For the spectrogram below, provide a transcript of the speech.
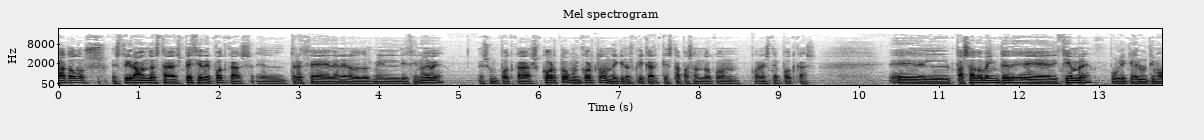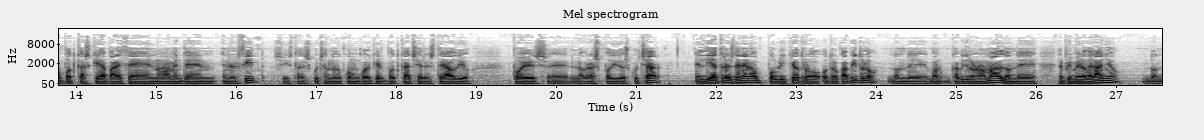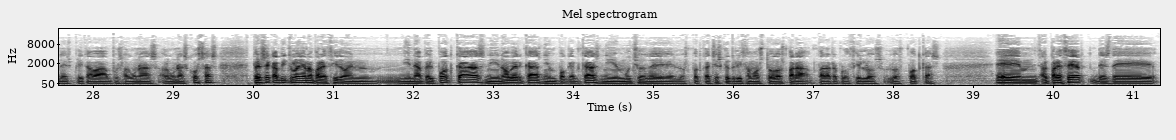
Hola a todos, estoy grabando esta especie de podcast el 13 de enero de 2019. Es un podcast corto, muy corto, donde quiero explicar qué está pasando con, este podcast. El pasado 20 de diciembre publiqué el último podcast que aparece normalmente en, el feed. Si estás escuchando con cualquier podcatcher este audio, pues eh, lo habrás podido escuchar. El día 3 de enero publiqué otro, otro capítulo, donde, bueno, un capítulo normal, donde el primero del año, donde explicaba pues algunas, algunas cosas, pero ese capítulo ya no ha aparecido en, ni en Apple Podcast, ni en Overcast, ni en Pocket Cast, ni en muchos de los podcasts que utilizamos todos para, reproducir los, los podcasts. Eh, al parecer, desde,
